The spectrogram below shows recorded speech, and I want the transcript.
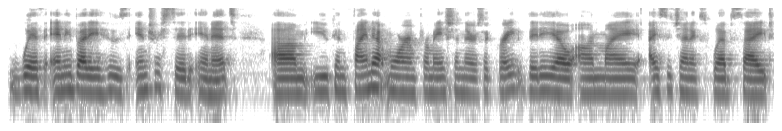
with anybody who's interested in it. Um, you can find out more information. There's a great video on my Isagenix website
